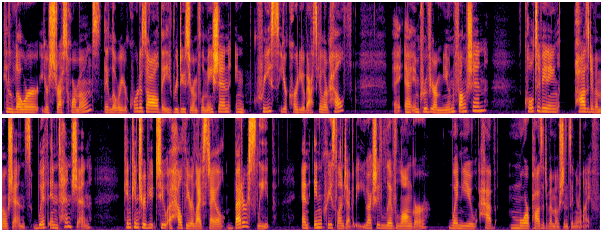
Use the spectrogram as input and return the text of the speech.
can lower your stress hormones. They lower your cortisol, they reduce your inflammation, increase your cardiovascular health, uh, improve your immune function. Cultivating positive emotions with intention can contribute to a healthier lifestyle, better sleep, and increased longevity. You actually live longer when you have more positive emotions in your life.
